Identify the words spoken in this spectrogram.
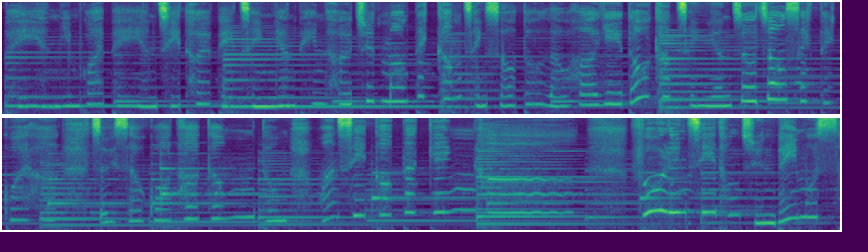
被人嫌怪，被人辞退，被情人骗去，绝望的感情傻到留下耳朵给情人做装饰的怪客，谁受过他感动，还是觉得惊吓？苦恋之痛全被抹杀，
